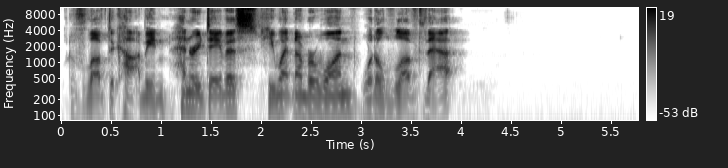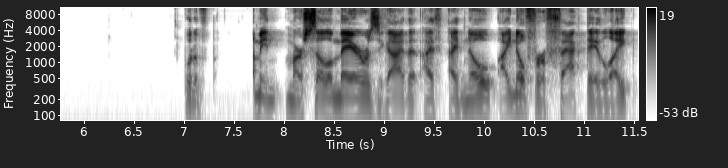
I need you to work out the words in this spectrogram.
Would have loved to. Co- I mean, Henry Davis, he went number one. Would have loved that. Would have. I mean, Marcelo Mayer was a guy that I I know I know for a fact they like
